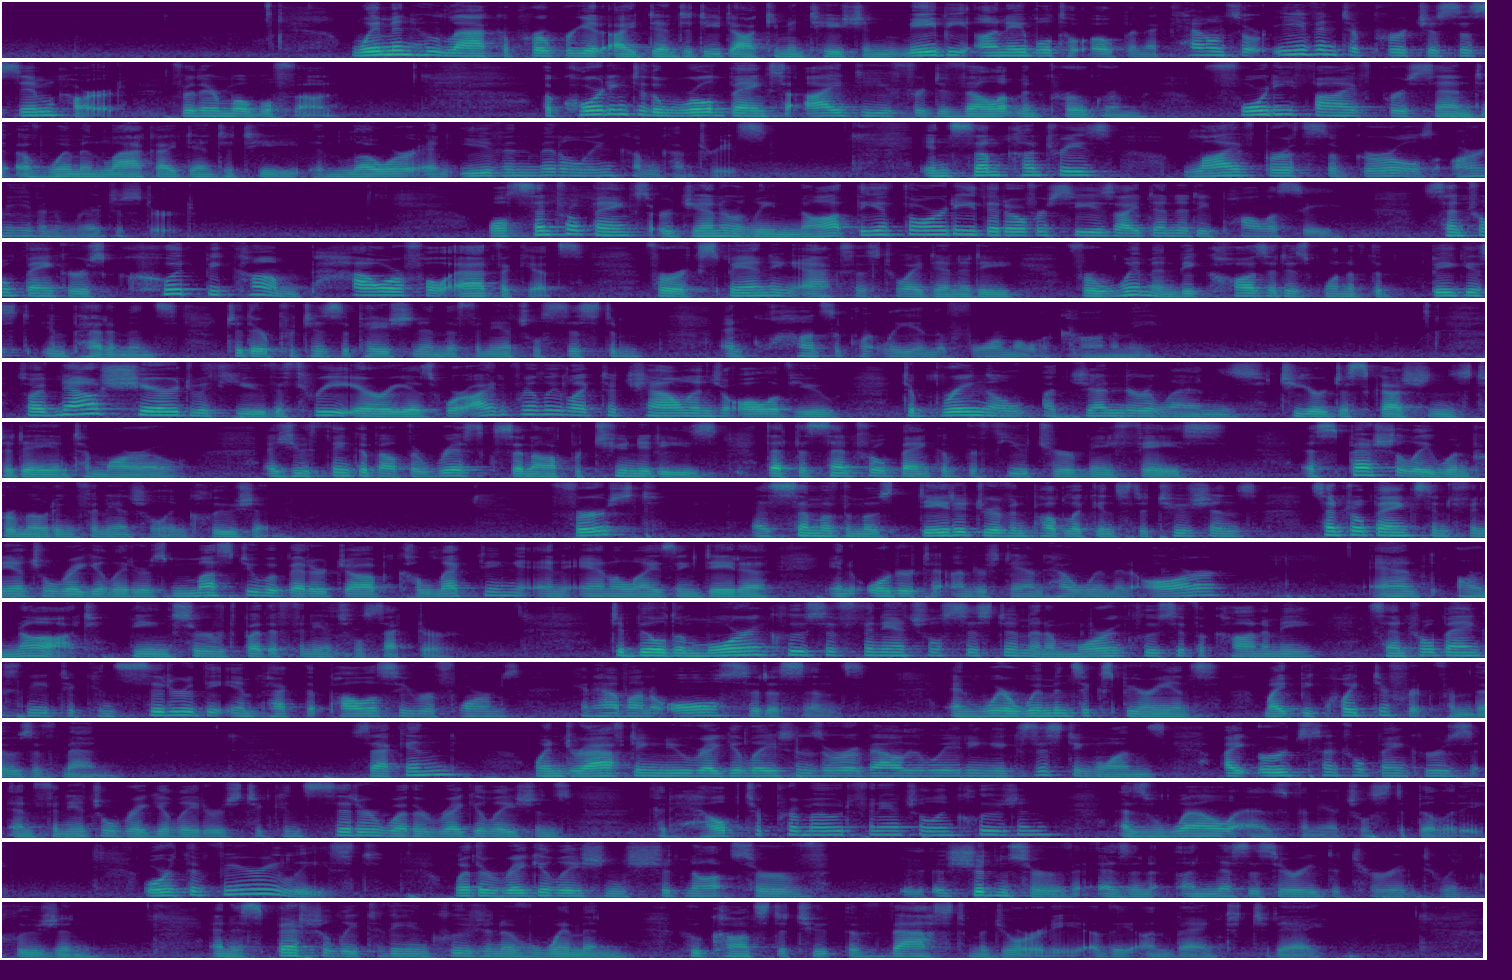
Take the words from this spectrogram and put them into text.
Women who lack appropriate identity documentation may be unable to open accounts or even to purchase a SIM card for their mobile phone. According to the World Bank's ID for Development program, 45% of women lack identity in lower and even middle income countries. In some countries, live births of girls aren't even registered. While central banks are generally not the authority that oversees identity policy, central bankers could become powerful advocates for expanding access to identity for women because it is one of the biggest impediments to their participation in the financial system and consequently in the formal economy. So I've now shared with you the three areas where I'd really like to challenge all of you to bring a, a, gender lens to your discussions today and tomorrow, as you think about the risks and opportunities that the central bank of the future may face, especially when promoting financial inclusion. First, as some of the most data-driven public institutions, central banks and financial regulators must do a better job collecting and analyzing data in order to understand how women are and are not being served by the financial sector. To build a more inclusive financial system and a more inclusive economy, central banks need to consider the impact that policy reforms can have on all citizens and where women's experience might be quite different from those of men. Second, when drafting new regulations or evaluating existing ones, I urge central bankers and financial regulators to consider whether regulations could help to promote financial inclusion as well as financial stability. Or at the very least, whether regulations should not serve, uh, shouldn't serve as an unnecessary deterrent to inclusion, and especially to the inclusion of women who constitute the vast majority of the unbanked today.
